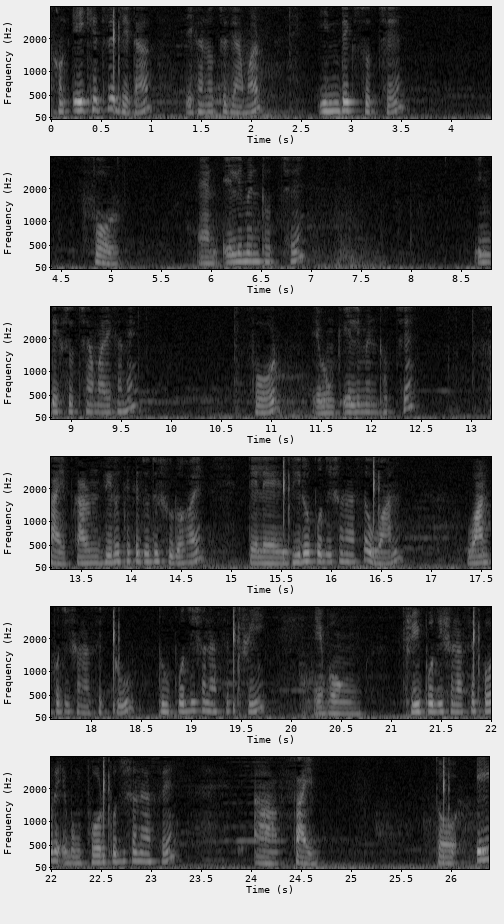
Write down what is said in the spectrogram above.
এখন এই ক্ষেত্রে যেটা, এখানে হচ্ছে যে আমার ইন্ডেক্স হচ্ছে ফোর অ্যান্ড এলিমেন্ট হচ্ছে ইন্ডেক্স হচ্ছে আমার এখানে ফোর এবং এলিমেন্ট হচ্ছে ফাইভ কারণ জিরো থেকে যদি শুরু হয়, তাহলে জিরো পজিশন আছে ওয়ান ওয়ান পজিশন আছে টু টু পজিশন আছে থ্রি এবং থ্রি পজিশন আছে ফোর এবং ফোর পজিশনে আছে ফাইভ তো এই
